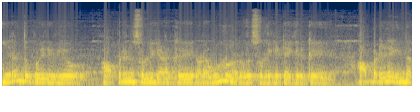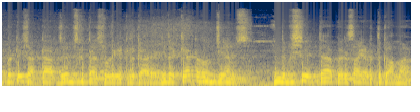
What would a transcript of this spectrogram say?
இறந்து போயிருவியோ? அப்படின்னு சொல்லி எனக்கு என்னோட உள்ளுணர்வு சொல்லிக்கிட்டே இருக்கு. அப்படின்னு இந்த பிரிட்டிஷ் ஆக்டர் ஜேம்ஸ் கிட்ட சொல்லிக்கிட்டு இருக்காரு. இதை கேட்டதும் ஜேம்ஸ் இந்த விஷயத்த பெருசா எடுத்துக்காம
